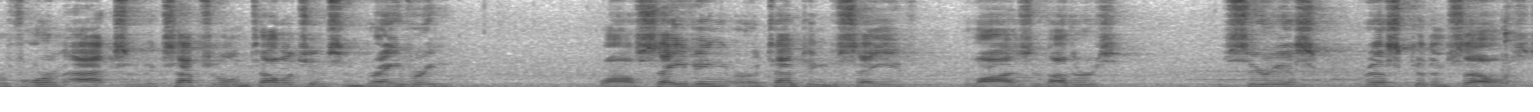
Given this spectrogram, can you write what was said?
perform acts of exceptional intelligence and bravery while saving or attempting to save the lives of others with serious risk to themselves.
